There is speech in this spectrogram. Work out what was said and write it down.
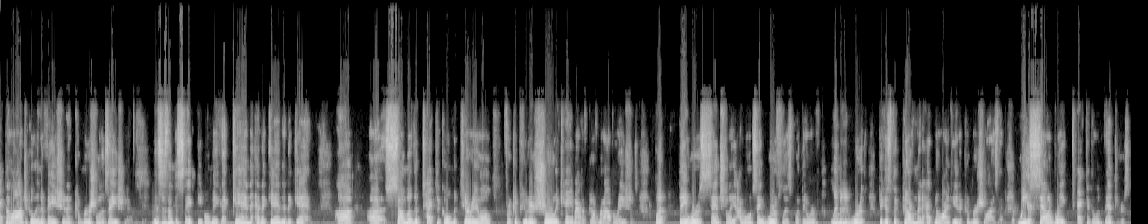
technological innovation and commercialization. This is a mistake people make again and again and again. Uh, uh, some of the technical material for computers surely came out of government operations, but they were essentially, I won't say worthless, but they were limited worth because the government had no idea to commercialize them. We celebrate technical inventors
